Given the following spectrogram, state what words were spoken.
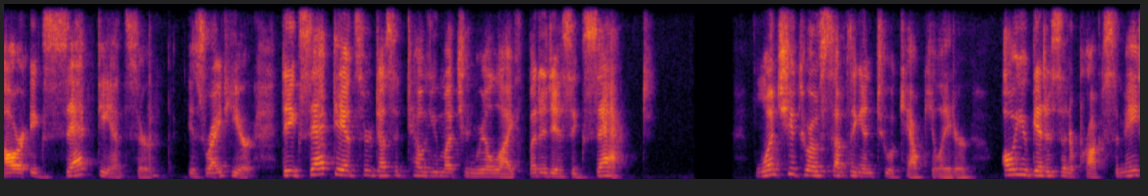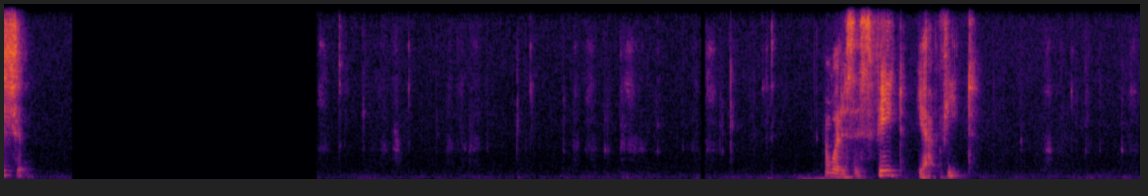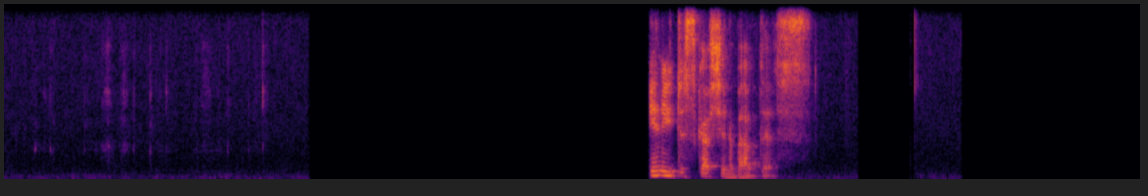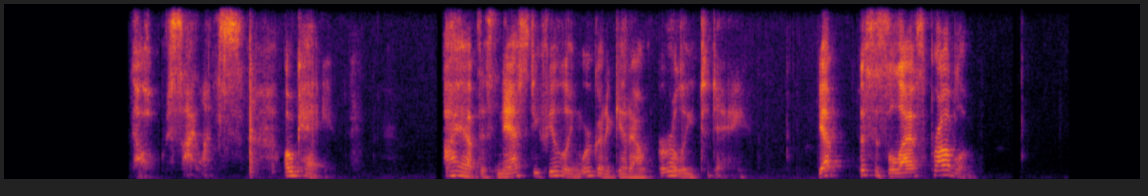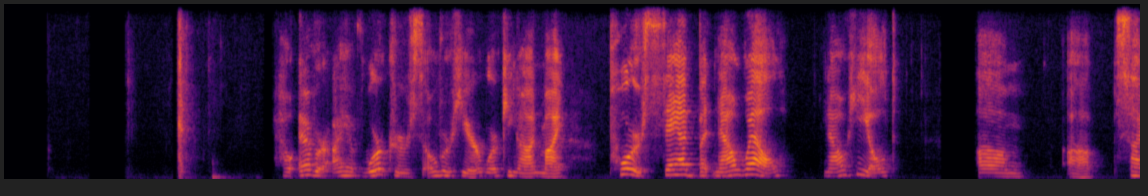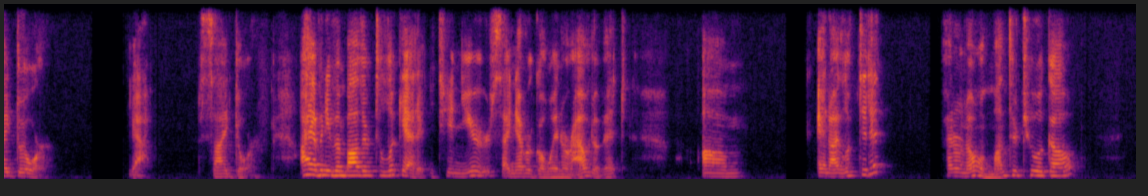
Our exact answer is right here. The exact answer doesn't tell you much in real life, but it is exact. Once you throw something into a calculator, all you get is an approximation. And what is this, feet? Yeah, feet. Any discussion about this? No, silence. Okay. I have this nasty feeling we're going to get out early today. Yep, this is the last problem. However, I have workers over here working on my poor, sad, but now well, now healed, um, uh, side door. Yeah, side door. I haven't even bothered to look at it in 10 years. I never go in or out of it. Um, and I looked at it, I don't know, a month or two ago,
